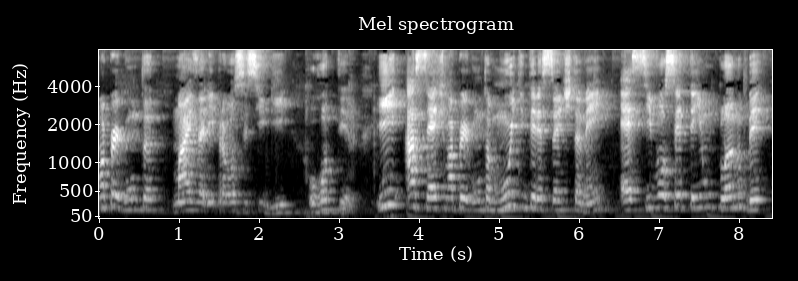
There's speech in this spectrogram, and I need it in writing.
uma pergunta mais ali para você seguir o roteiro. E a sétima pergunta, muito interessante também, é se você tem um plano B.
